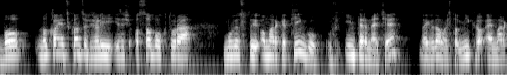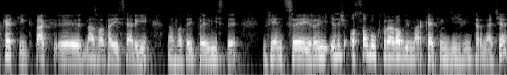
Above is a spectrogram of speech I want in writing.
bo no koniec końców, jeżeli jesteś osobą, która mówiąc tutaj o marketingu w internecie, no jak wiadomo, jest to mikro e-marketing, tak? Yy, nazwa tej serii, nazwa tej playlisty. Więc yy, jeżeli jesteś osobą, która robi marketing gdzieś w internecie,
